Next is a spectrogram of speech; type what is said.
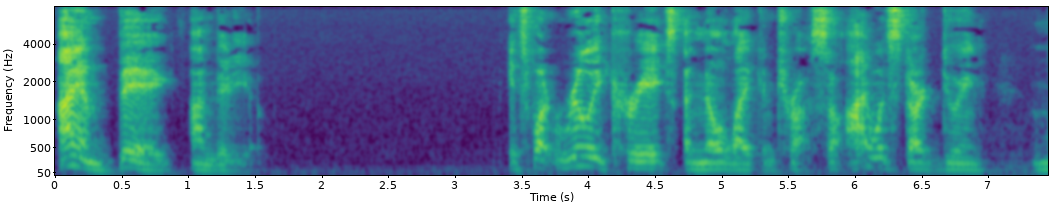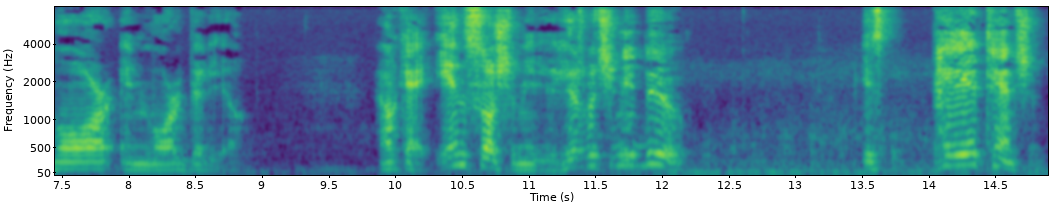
I am big on video. It's what really creates a know like, and trust. So I would start doing more and more video. Okay, in social media, here's what you need to do is pay attention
